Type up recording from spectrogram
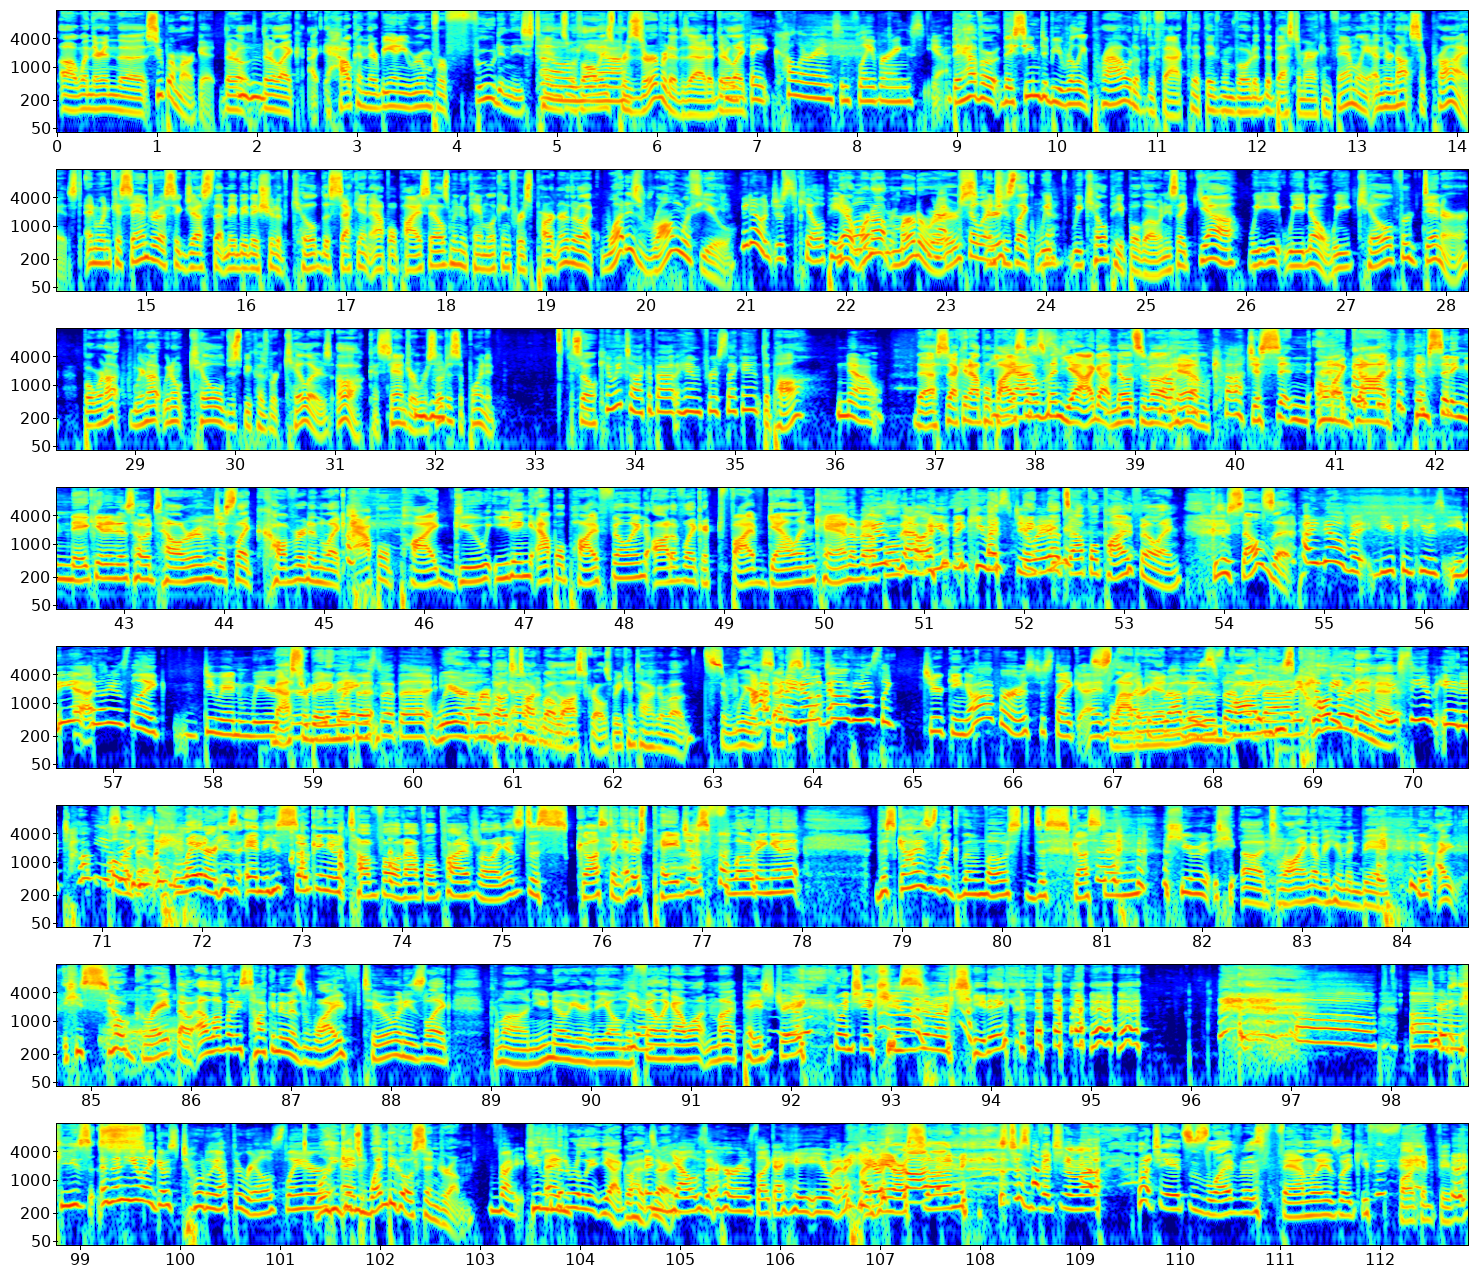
uh, when they're in the supermarket, they're they're like, how can there be any room for food in these tins Oh, with all these preservatives added? They're And the like, fake colorants and flavorings. Yeah. they have a they seem to be really proud of the fact that they've been voted the best American family and they're not surprised. And when Cassandra suggests that maybe they should have killed the second apple pie salesman who came looking for his partner, they're like, "What is wrong with you?" we don't just kill people. yeah, we're not murderers. We're not and she's like, "We Yeah. we kill people though." And he's like, "Yeah, we eat we know, we kill for dinner, but we're not we're not we don't kill just because we're killers." Oh, Cassandra, we're Mm-hmm. so disappointed. So, Can we talk about him for a second? the paw no. The second apple pie Yes. salesman? Yeah, I got notes about Oh him. Just sitting, oh my God, him sitting naked in his hotel room, just like covered in like apple pie goo, eating apple pie filling out of like a five gallon can of Is apple that pie. what you think he was I was think doing? that's apple pie filling because he sells it. I know, but do you think he was eating it? I thought he was like doing weird Masturbating with it. With it. We're Yeah, we're about like, to talk about know. Lost Girls. We can talk about some weird I, sex but I don't know if he was like jerking off or it was just like I just Slathering like rubbing his body. He's body. 'Cause he- covered in it. You see him in a tub full of He's- he's- Like, later, he's in. He's soaking in a tub full of apple pie filling. It's disgusting, and there's pages floating in it. This guy's like the most disgusting human uh, drawing of a human being. I, he's so great though. I love when he's talking to his wife too, when he's like, "Come on, you know you're the only Yeah. filling I want in my pastry." when she accuses him of cheating, oh, oh, dude, he's and then he like goes totally off the rails later. well, he gets and, Wendigo syndrome. right. He and- literally, yeah. Go ahead. and sorry. yells at her is like, "I hate you," and I hate, I our, hate our son. son. He's just bitching about how much he hates his life and his family. He's like, you fucking people.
